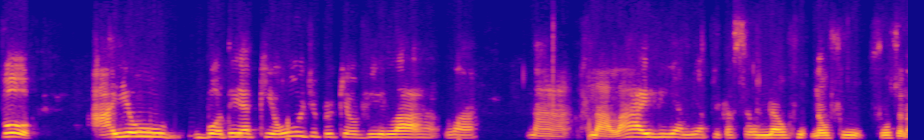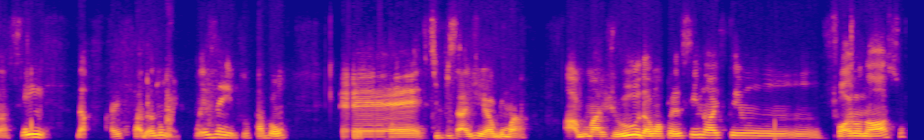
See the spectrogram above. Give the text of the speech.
pô, Aí eu botei aqui hoje porque eu vi lá, lá na, na live e a minha aplicação não, não fun, funciona assim. Não, a gente tá dando um exemplo, tá bom? É, se precisar de alguma, alguma ajuda, alguma coisa assim, nós tem um fórum nosso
